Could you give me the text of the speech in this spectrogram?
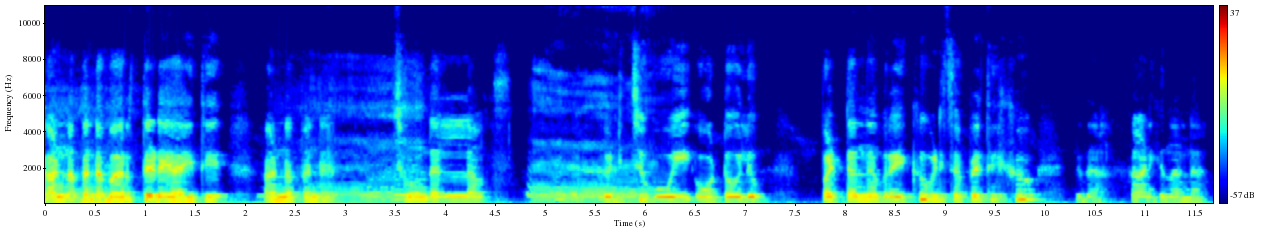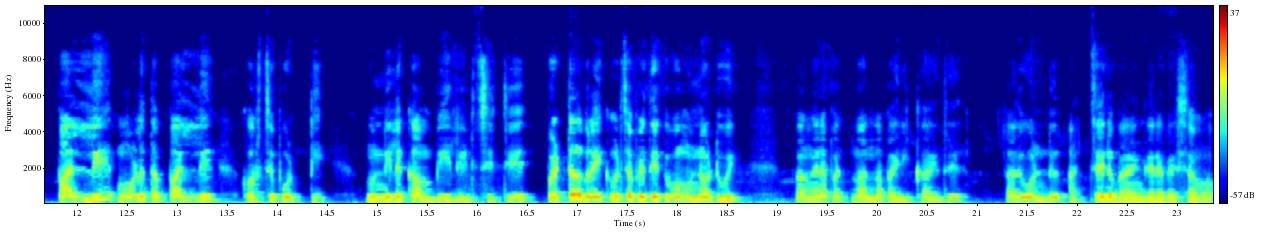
കണ്ണപ്പന്റെ ബർത്ത്ഡേ ആയിട്ട് കണ്ണപ്പന്റെ ചുണ്ടെല്ലാം പിടിച്ചു പോയി ഓട്ടോയിലും പെട്ടെന്ന് ബ്രേക്ക് പിടിച്ചപ്പോഴത്തേക്കും ഇതാ. കാണിക്കുന്നുണ്ട. പല്ല് മുകളിലത്തെ പല്ല് കുറച്ച് പൊട്ടി മുന്നിലെ കമ്പിയിൽ ഇടിച്ചിട്ട് പെട്ടെന്ന് ബ്രേക്ക് പിടിച്ചപ്പോഴത്തേക്ക് ഇവ മുന്നോട്ട് പോയി. അങ്ങനെ വന്ന പരിക്കായത് അതുകൊണ്ട് അച്ഛന് ഭയങ്കര വിഷമം.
